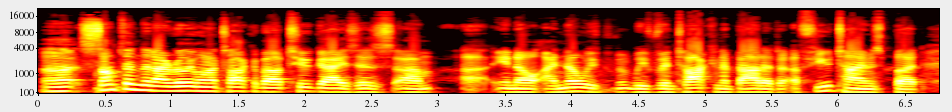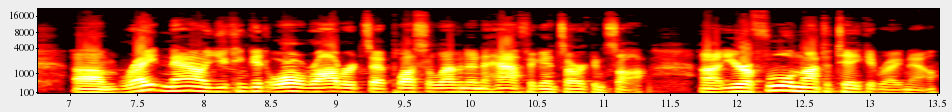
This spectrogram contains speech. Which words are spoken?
Uh, something that I really want to talk about too, guys, is um, uh, you know I know we've been, we've been talking about it a few times, but um, right now you can get Oral Roberts at plus eleven and a half against Arkansas. Uh, you're a fool not to take it right now.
